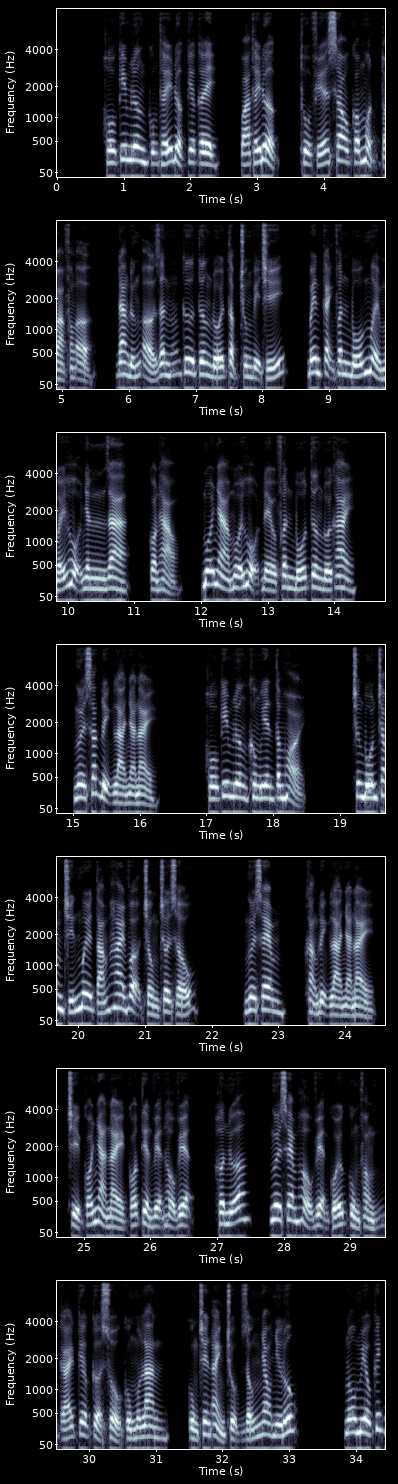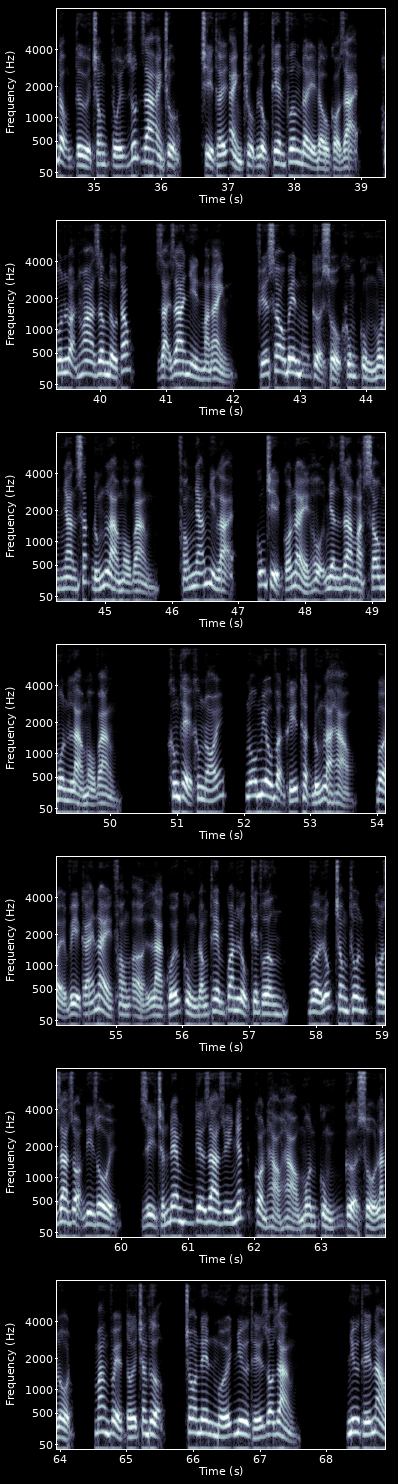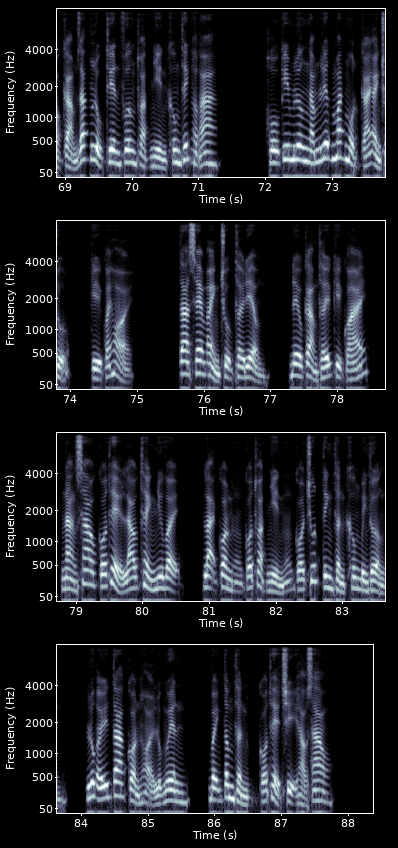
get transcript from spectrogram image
Hồ Kim Lương cũng thấy được kia cây, quá thấy được, thủ phía sau có một tòa phòng ở, đang đứng ở dân cư tương đối tập trung vị trí, bên cạnh phân bố mười mấy hộ nhân ra, còn hảo, mỗi nhà mỗi hộ đều phân bố tương đối khai. Ngươi xác định là nhà này. Hồ Kim Lương không yên tâm hỏi. Chương 498 hai vợ chồng chơi xấu. Ngươi xem, khẳng định là nhà này, chỉ có nhà này có tiền viện hậu viện, hơn nữa, ngươi xem hậu viện cuối cùng phòng cái kia cửa sổ cùng môn lan, cùng trên ảnh chụp giống nhau như lúc. Nô miêu kích động từ trong túi rút ra ảnh chụp, chỉ thấy ảnh chụp lục thiên phương đầy đầu cỏ dại, hôn loạn hoa dâm đầu tóc, dại ra nhìn màn ảnh, phía sau bên cửa sổ khung cùng môn nhan sắc đúng là màu vàng, phóng nhãn nhìn lại, cũng chỉ có này hộ nhân ra mặt sau môn là màu vàng. Không thể không nói, nỗ miêu vận khí thật đúng là hảo, bởi vì cái này phòng ở là cuối cùng đóng thêm quan lục thiên phương, vừa lúc trong thôn có ra dọn đi rồi, dì chấn đem kia ra duy nhất còn hảo hảo môn cùng cửa sổ lan lột, mang về tới trang thượng, cho nên mới như thế rõ ràng. Như thế nào cảm giác lục thiên phương thoạt nhìn không thích hợp a? Hồ Kim Lương ngắm liếc mắt một cái ảnh trụ kỳ quái hỏi. Ta xem ảnh chụp thời điểm, đều cảm thấy kỳ quái, nàng sao có thể lao thành như vậy, lại còn có thoạt nhìn có chút tinh thần không bình thường. Lúc ấy ta còn hỏi Lục Nguyên, bệnh tâm thần có thể trị hảo sao?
